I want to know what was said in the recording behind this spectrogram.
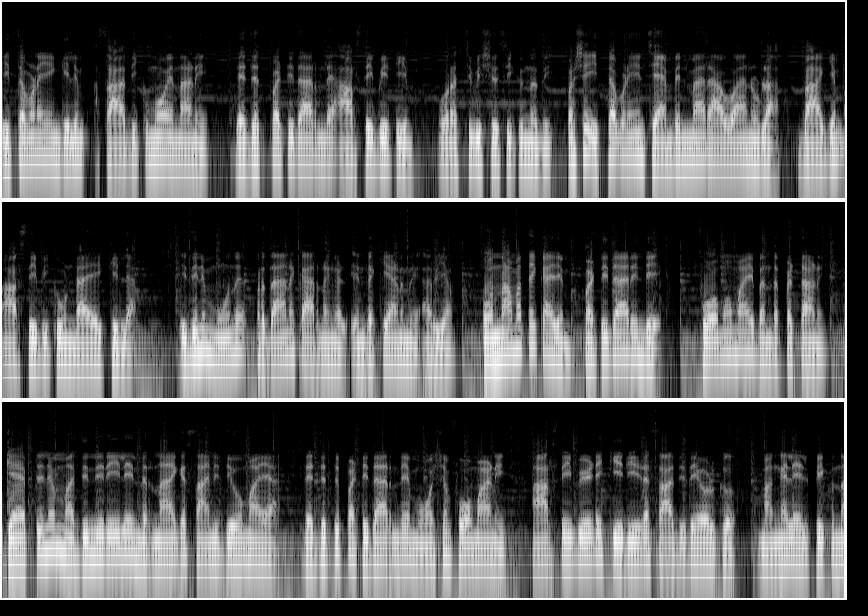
ഇത്തവണയെങ്കിലും സാധിക്കുമോ എന്നാണ് രജത് പട്ടിദാറിന്റെ ആർ സി ബി ടീം ഉറച്ചു വിശ്വസിക്കുന്നത്. പക്ഷേ ഇത്തവണയും ചാമ്പ്യന്മാരാവാനുള്ള ഭാഗ്യം ആർ സി ബിക്ക് ഉണ്ടായേക്കില്ല. ഇതിന് മൂന്ന് പ്രധാന കാരണങ്ങൾ എന്തൊക്കെയാണെന്ന് അറിയാം. ഒന്നാമത്തെ കാര്യം പട്ടിദാറിന്റെ ഫോമുമായി ബന്ധപ്പെട്ടാണ്. ക്യാപ്റ്റനും മധ്യനിരയിലെ നിർണായക സാന്നിധ്യവുമായ രജത് പട്ടിദാറിന്റെ മോശം ഫോമാണ് ആർ സി ബിയുടെ കിരീട സാധ്യതകൾക്ക് മങ്ങലേൽപ്പിക്കുന്ന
